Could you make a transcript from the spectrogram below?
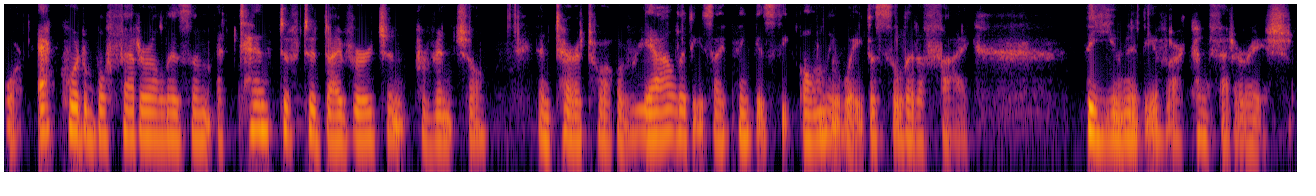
or equitable federalism, attentive to divergent provincial and territorial realities, I think is the only way to solidify the unity of our confederation.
